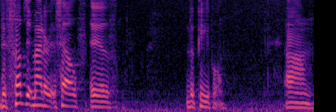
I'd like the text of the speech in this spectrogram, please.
The subject matter itself is the people. Um,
